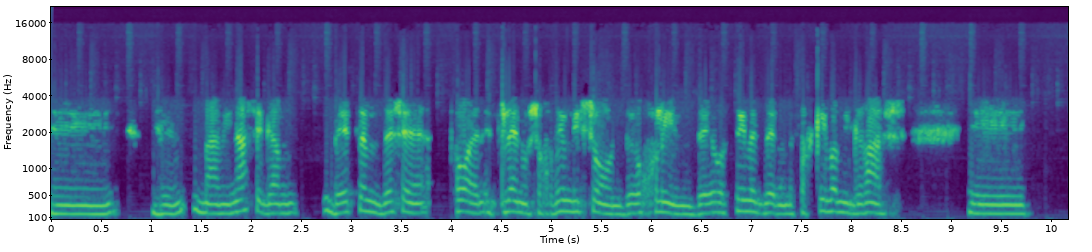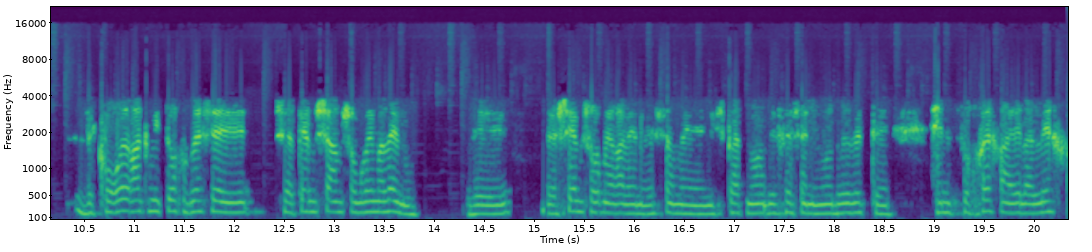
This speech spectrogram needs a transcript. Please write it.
אה, ומאמינה שגם בעצם זה שפה אצלנו שוכבים לישון ואוכלים ועושים את זה ומשחקים במגרש, אה, זה קורה רק מתוך זה ש, שאתם שם שומרים עלינו. ו, והשם שומר עלינו, יש שם אה, משפט מאוד יפה שאני מאוד אוהבת, אה, הן שוחך אל עליך,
